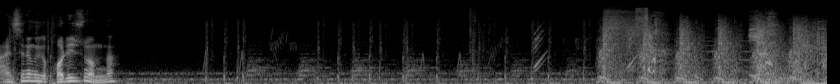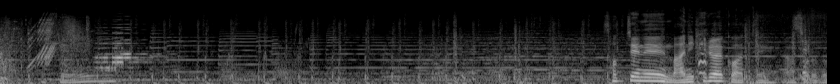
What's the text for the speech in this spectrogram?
안 쓰는 거 이거 버릴 순 없나? 오케이. 석재는 많이 필요할 것 같아 앞으로도.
